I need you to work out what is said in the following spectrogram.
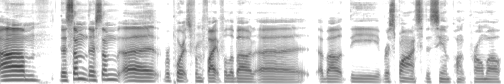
Um there's some there's some uh reports from Fightful about uh about the response to the CM Punk promo.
